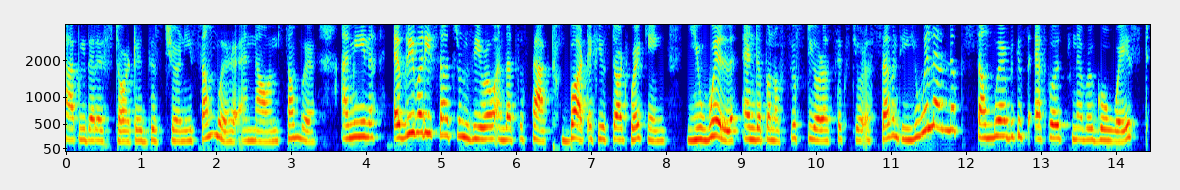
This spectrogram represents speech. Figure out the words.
happy that I started this journey somewhere and now I am somewhere I mean everybody starts from zero and that's a fact but if you start working you will end up on a 50 or a 60 or a 70 you will end up somewhere because efforts never go waste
